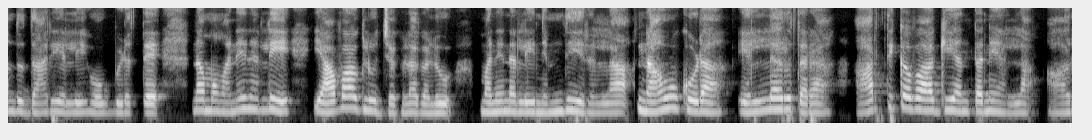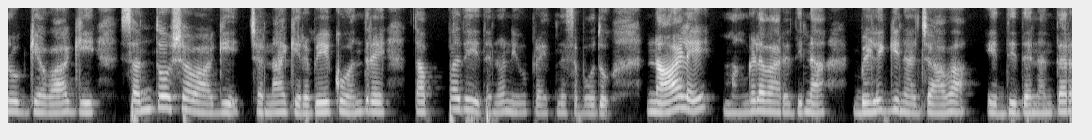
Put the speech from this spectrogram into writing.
ಒಂದು ದಾರಿಯಲ್ಲಿ ಹೋಗ್ಬಿಡುತ್ತೆ. ನಮ್ಮ ಮನೆಯಲ್ಲಿ ಯಾವಾಗಲೂ ಜಗಳಗಳು, ಮನೆಯಲ್ಲಿ ನೆಮ್ಮದಿ ಇರಲ್ಲ. ನಾವು ಕೂಡ ಎಲ್ಲರೂ ಥರ ಆರ್ಥಿಕವಾಗಿ ಅಂತಲೇ ಅಲ್ಲ, ಆರೋಗ್ಯವಾಗಿ, ಸಂತೋಷವಾಗಿ ಚೆನ್ನಾಗಿರಬೇಕು ಅಂದರೆ ತಪ್ಪದೇ ಇದನ್ನು ನೀವು ಪ್ರಯತ್ನಿಸಬಹುದು. ನಾಳೆ ಮಂಗಳವಾರ ದಿನ ಬೆಳಗ್ಗಿನ ಜಾವ ಎದ್ದಿದ್ದ ನಂತರ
